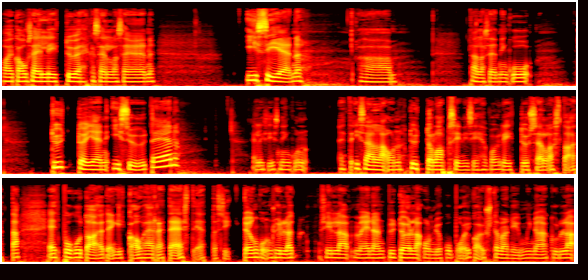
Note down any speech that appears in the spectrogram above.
aika usein liittyy ehkä sellaiseen isien, äh, tällaiseen niin kuin tyttöjen isyyteen. Eli siis niin kuin että isällä on tyttölapsi, niin siihen voi liittyä sellaista, että, että puhutaan jotenkin kauhean reteesti, että sitten kun sillä, sillä meidän tytöllä on joku poikaystävä, niin minä kyllä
